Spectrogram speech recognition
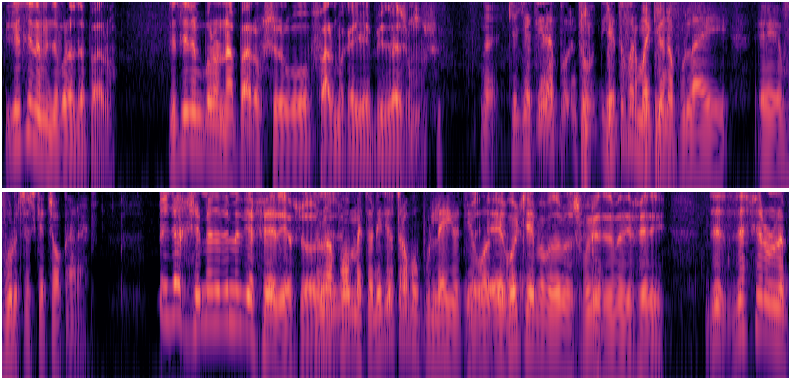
Γιατί να μην τα μπορώ να τα πάρω; Γιατί δεν μπορώ να πάρω, ξέρω εγώ, φάρμακα για επιδέσμους; Ναι. Και γιατί, να, που- το, γιατί το φαρμακείο να πουλάει ε, βούρτσες και τσόκαρα; Εντάξει, εμένα δεν με ενδιαφέρει αυτό. Θέλω να πω με τον ίδιο τρόπο που λέει ότι εγώ. Ε, Εγώ και είπα εδώ να σου πω γιατί δεν με ενδιαφέρει. Δεν, δεν θέλω, να,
